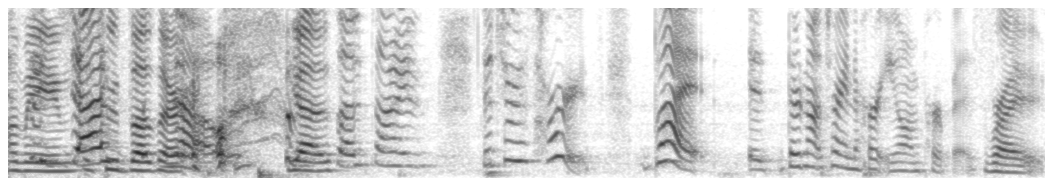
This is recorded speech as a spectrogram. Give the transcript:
I mean, so the truth does hurt. No. yes. Sometimes the truth hurts, but it, they're not trying to hurt you on purpose. Right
